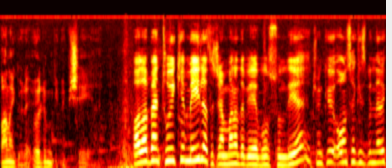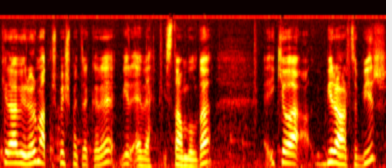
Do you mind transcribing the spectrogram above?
Bana göre ölüm gibi bir şey yani. Valla ben TÜİK'e mail atacağım bana da bir ev bulsun diye. Çünkü 18 bin lira kira veriyorum 65 metrekare bir eve İstanbul'da. 2 1 artı 1.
